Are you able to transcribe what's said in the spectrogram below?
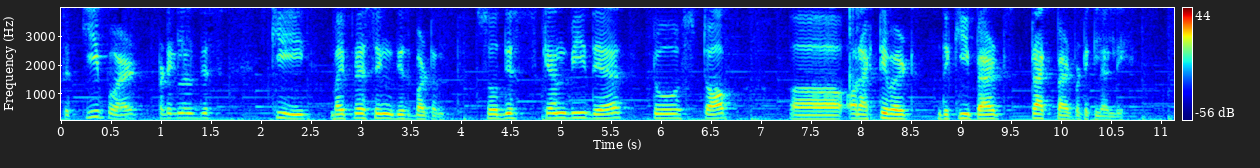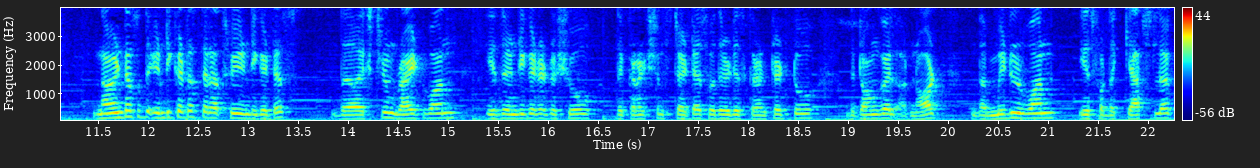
the keypad particularly this key by pressing this button. So this can be there to stop uh, or activate the keypad trackpad particularly. Now in terms of the indicators there are three indicators. The extreme right one is the indicator to show the connection status whether it is connected to the dongle or not. The middle one is for the caps lock.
